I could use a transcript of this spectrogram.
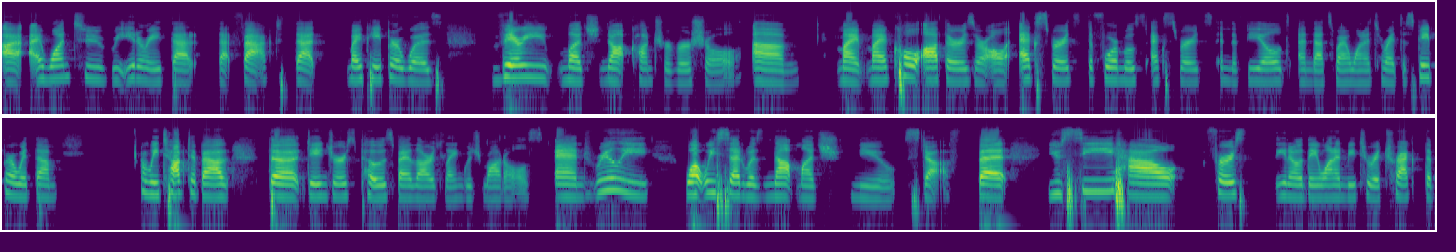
I, I want to reiterate that that fact that my paper was very much not controversial. Um, my my co-authors are all experts, the foremost experts in the field, and that's why I wanted to write this paper with them. And we talked about the dangers posed by large language models. And really, what we said was not much new stuff. But you see how first, you know, they wanted me to retract the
